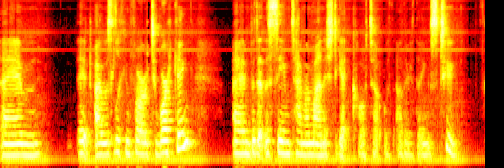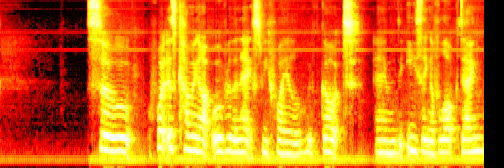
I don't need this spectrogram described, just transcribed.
Um, it, I was looking forward to working, um, but at the same time I managed to get caught up with other things too. So what is coming up over the next wee while? We've got um, the easing of lockdown.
